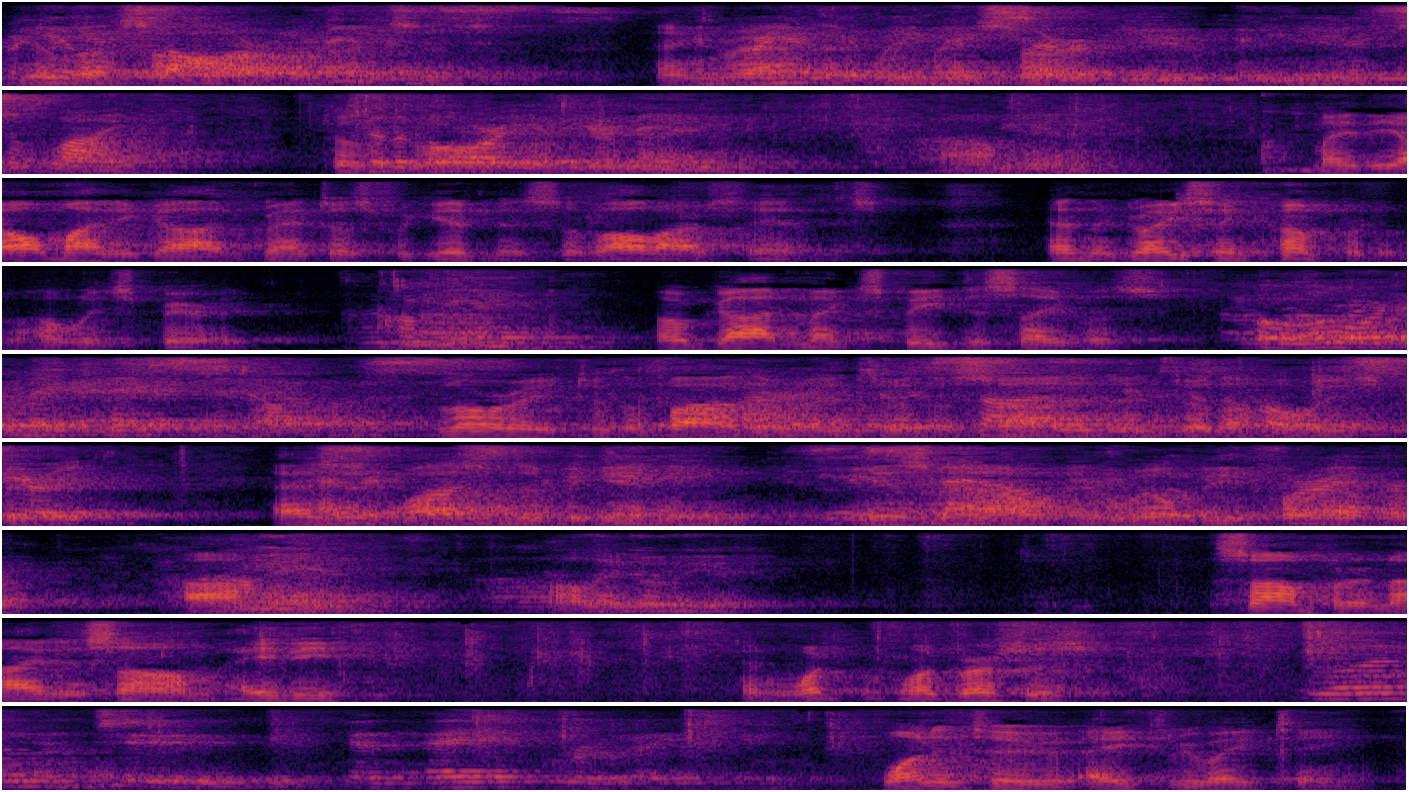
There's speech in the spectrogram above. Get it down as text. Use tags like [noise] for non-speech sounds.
forgive us all our offenses, and grant that we may serve you in the newness of life, to the glory of your name. Amen. May the Almighty God grant us forgiveness of all our sins and the grace and comfort of the Holy Spirit. Amen. O God, make speed to save us. O Lord, make haste to help us. Glory to the Father, and to the Son, and to the Holy Spirit, as it was in the beginning, is now, and will be forever. Amen. Hallelujah. Psalm for tonight is Psalm 80. And what, what verses? 1 and 2, and 8 through 18. 1 and 2, 8 through 18.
